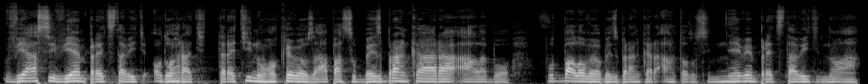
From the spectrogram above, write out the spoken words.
Ja si viem predstaviť odohrať tretinu hokejového zápasu bez brankára alebo futbalového bez brankára, ale toto si neviem predstaviť. No a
